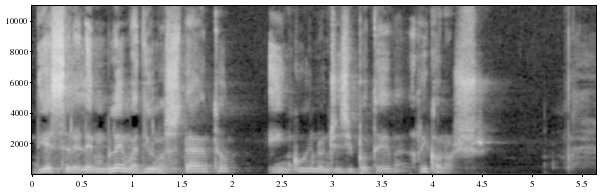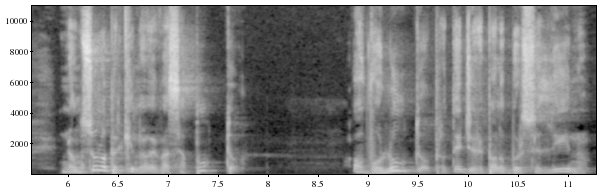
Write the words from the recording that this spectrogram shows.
di essere l'emblema di uno Stato in cui non ci si poteva riconoscere. Non solo perché non aveva saputo o voluto proteggere Paolo Borsellino,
